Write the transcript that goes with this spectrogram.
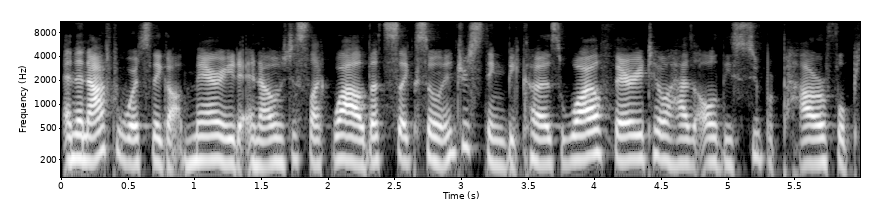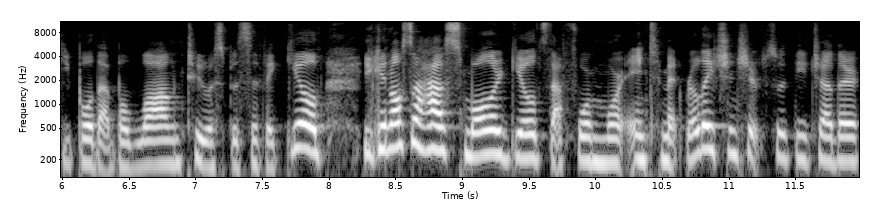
And then afterwards they got married and I was just like, wow, that's like so interesting because while Fairy Tail has all these super powerful people that belong to a specific guild, you can also have smaller guilds that form more intimate relationships with each other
